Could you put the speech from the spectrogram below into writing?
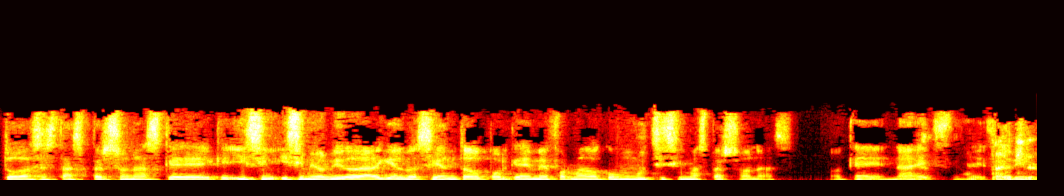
todas estas personas que, que- y, si, y si me olvido de alguien, lo siento porque me he formado con muchísimas personas. Ok, nice. nice.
